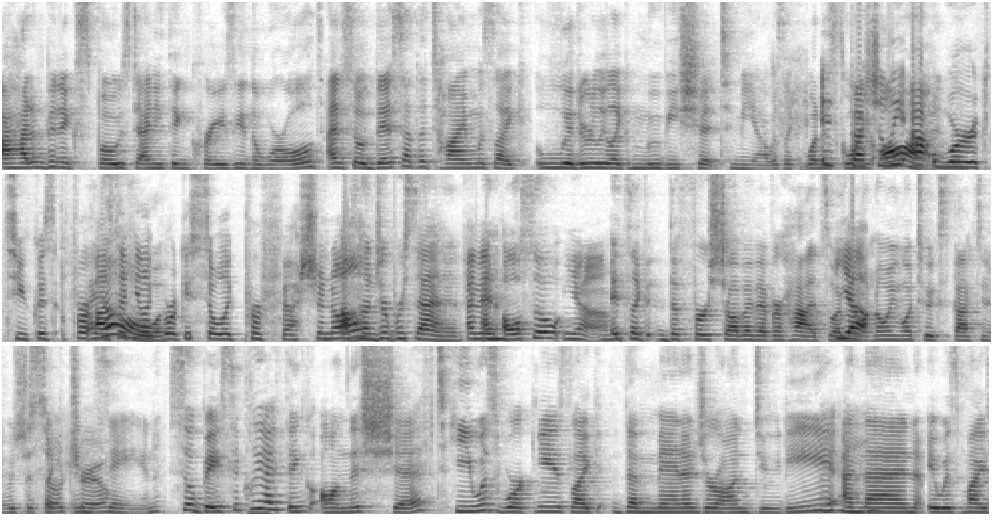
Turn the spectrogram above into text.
I, I hadn't been exposed to anything crazy in the world. And so this at the time was like literally like movie shit to me. I was like, what is Especially going on? Especially at work too, because for I us, I feel like work is so like professional. A hundred percent. And And, then- also, yeah. it's like the first job I've ever had, so I'm Yeah. not knowing what to expect, and it was just So like true. insane. So basically, I think on this shift, he was working as like the manager on duty, Mm-hmm. and then it was my.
